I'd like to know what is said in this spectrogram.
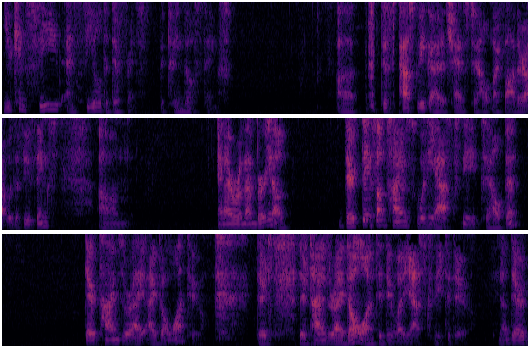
you can see and feel the difference between those things. Uh, this past week, I had a chance to help my father out with a few things. Um, and I remember, you know, there are things sometimes when he asks me to help him, there are times where I, I don't want to. there, there are times where I don't want to do what he asks me to do. You know, there are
